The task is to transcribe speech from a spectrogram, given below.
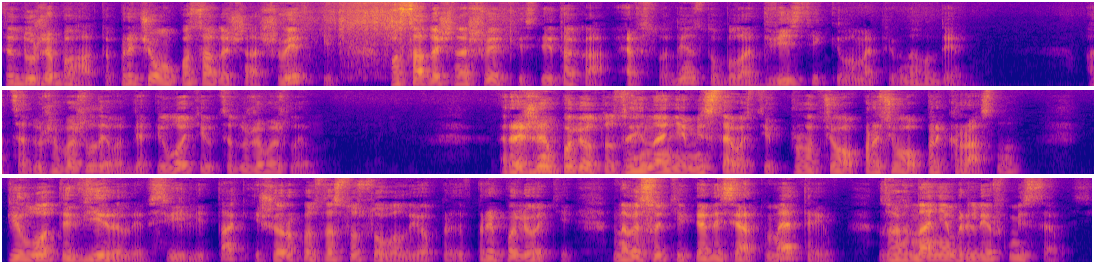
це дуже багато. Причому посадочна швидкість, посадочна швидкість літака F-111 була 200 км на годину. А це дуже важливо. Для пілотів це дуже важливо. Режим польоту загинання місцевості працював, прекрасно. Пілоти вірили в свій літак і широко застосовували його при, польоті на висоті 50 метрів з огнанням рельєф місцевості.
